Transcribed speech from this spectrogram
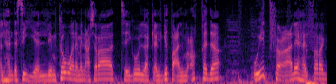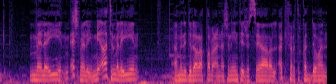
الهندسية اللي مكونة من عشرات يقول لك القطع المعقدة ويدفع عليها الفرق ملايين. إيش ملايين؟ مئات الملايين من الدولارات طبعا عشان ينتج السيارة الأكثر تقدما.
